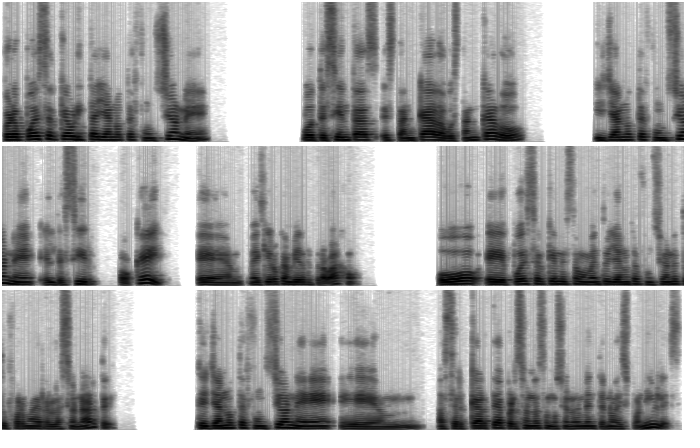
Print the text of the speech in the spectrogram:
Pero puede ser que ahorita ya no te funcione o te sientas estancada o estancado y ya no te funcione el decir, ok, eh, me quiero cambiar de trabajo. O eh, puede ser que en este momento ya no te funcione tu forma de relacionarte que ya no te funcione em, acercarte a personas emocionalmente no disponibles,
